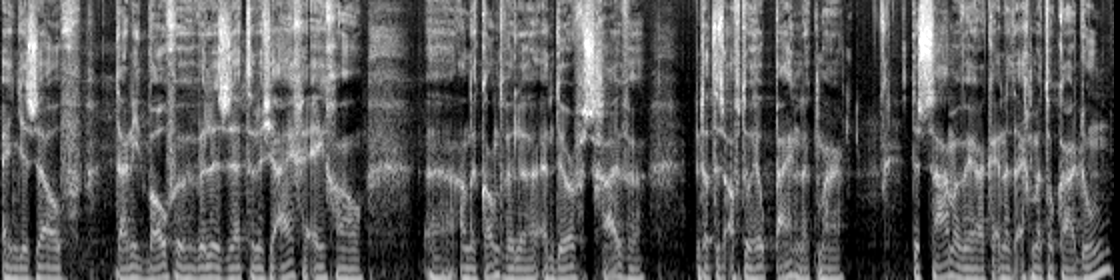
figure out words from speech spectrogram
en jezelf daar niet boven willen zetten, dus je eigen ego uh, aan de kant willen en durven schuiven. Dat is af en toe heel pijnlijk, maar dus samenwerken en het echt met elkaar doen,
